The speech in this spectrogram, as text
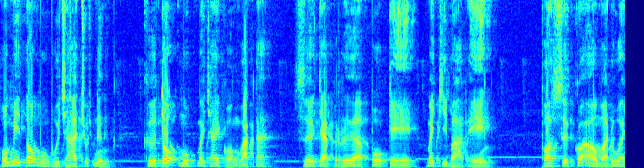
ผมมีโต๊ะหมู่บูชาชุดหนึ่ง คือโต๊ะมุกไม่ใช่ของวัดนะ ซื้อจากเรือโปเกไม่กี่บาทเอง พอศึกก็เอามาด้วย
